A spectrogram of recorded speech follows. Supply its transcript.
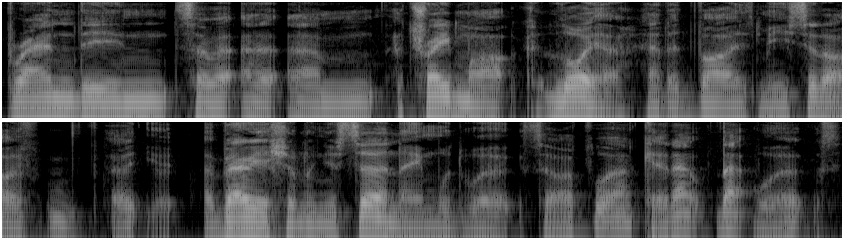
branding. So a, um, a trademark lawyer had advised me. He said, "Oh, a, a variation on your surname would work." So I thought, okay, that that works.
